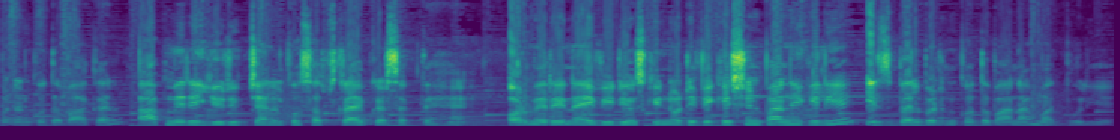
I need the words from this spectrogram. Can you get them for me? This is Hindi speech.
बटन को दबाकर आप मेरे YouTube चैनल को सब्सक्राइब कर सकते हैं। और मेरे नए वीडियोस की नोटिफिकेशन पाने के लिए इस बेल बटन को दबाना मत भूलिए।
